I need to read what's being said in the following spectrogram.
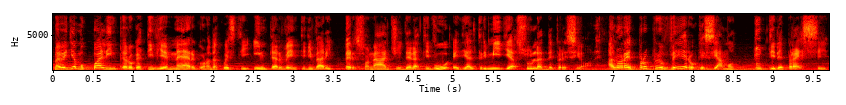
Ma vediamo quali interrogativi emergono da questi interventi di vari personaggi della TV e di altri media sulla depressione. Allora è proprio vero che siamo tutti depressi?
